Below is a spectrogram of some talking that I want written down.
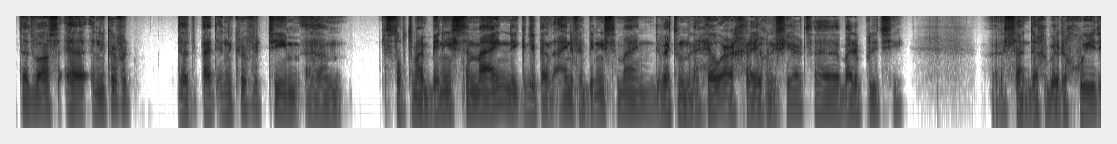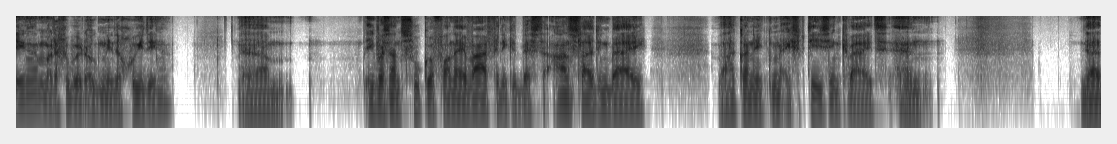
Dat was eh undercover. Dat, bij het undercover team. ehm, stopte mijn binningstermijn. Ik liep aan het einde van de binningstermijn. Die werd toen heel erg gereorganiseerd uh, bij de politie. Uh, er gebeurden goede dingen, maar er gebeurden ook minder goede dingen. Um, ik was aan het zoeken van hey, waar vind ik het beste aansluiting bij? Waar kan ik mijn expertise in kwijt? En ja,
